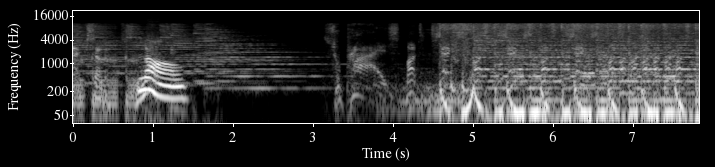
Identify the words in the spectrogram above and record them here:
Excellent. No. Surprise. But but but but, but, but, but, but, but.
